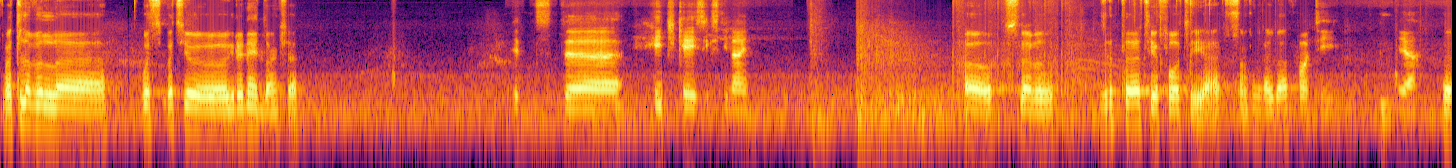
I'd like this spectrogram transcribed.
What level? Uh, what's what's your grenade launcher? It's the HK69. Oh, it's level. Is it 30 or 40? Yeah, something like that. 40. Yeah. Yeah.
